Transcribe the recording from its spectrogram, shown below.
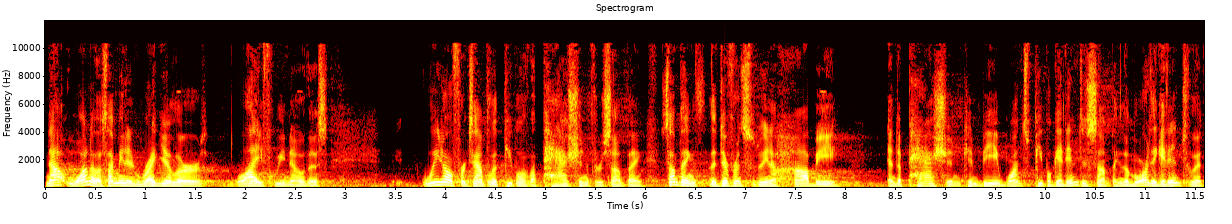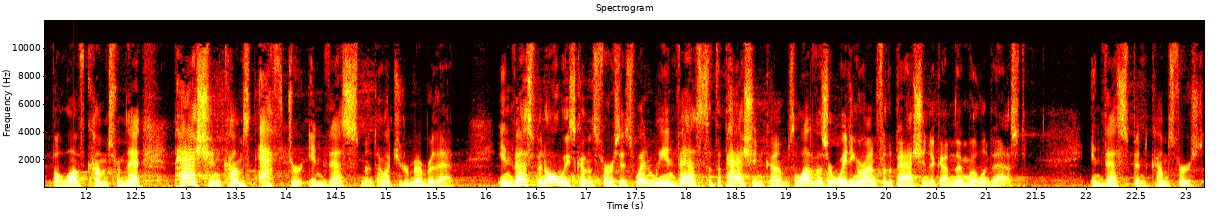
Not one of us. I mean, in regular life, we know this. We know, for example, that people have a passion for something. Something, the difference between a hobby and a passion can be once people get into something, the more they get into it, the love comes from that. Passion comes after investment. I want you to remember that. Investment always comes first. It's when we invest that the passion comes. A lot of us are waiting around for the passion to come, then we'll invest. Investment comes first.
